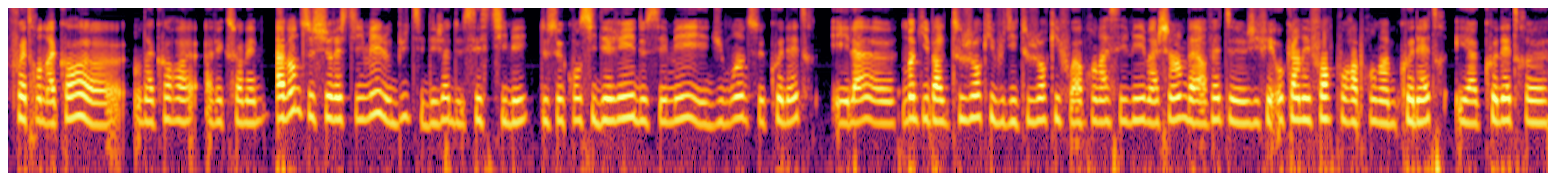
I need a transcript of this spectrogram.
faut être en accord, euh, en accord euh, avec soi-même. Avant de se surestimer, le but c'est déjà de s'estimer, de se considérer, de s'aimer et du moins de se connaître. Et là, euh, moi qui parle toujours, qui vous dis toujours qu'il faut apprendre à s'aimer, machin, ben en fait j'ai fait aucun effort pour apprendre à me connaître et à connaître.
